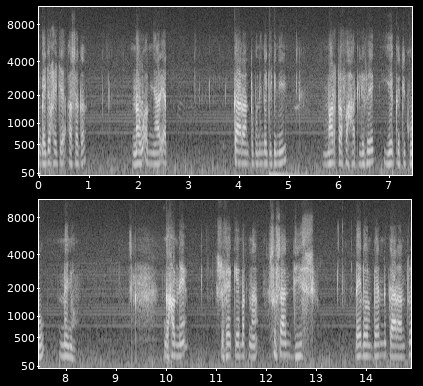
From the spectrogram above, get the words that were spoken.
nga joxe ca asaka naw am ñaari at quarante bu ne nga jóge nii martafaxat li feek yëkkatiku nañu nga xam ne su fekkee mat na soixante-dix day doon benn quarante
